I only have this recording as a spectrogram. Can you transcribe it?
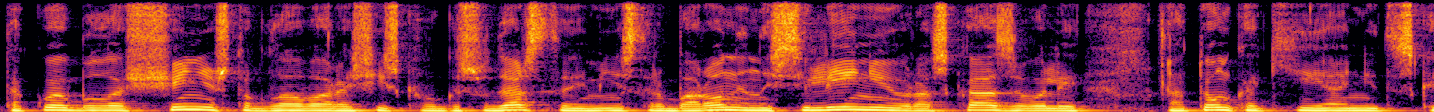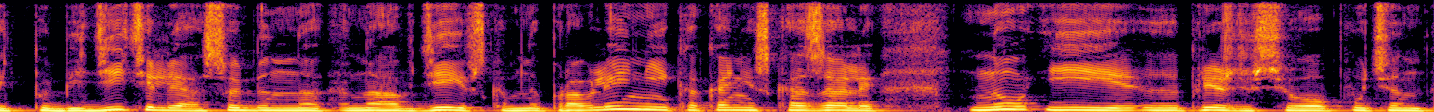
Такое было ощущение, что глава российского государства и министр обороны населению рассказывали о том, какие они, так сказать, победители, особенно на Авдеевском направлении, как они сказали. Ну и э, прежде всего Путин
